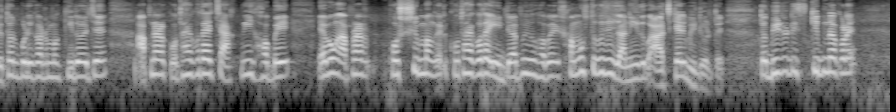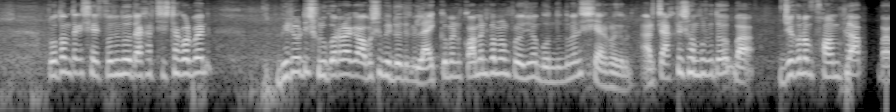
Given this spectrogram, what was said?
বেতন পরিকাঠামো কী রয়েছে, আপনার কোথায় কোথায় চাকরি হবে এবং আপনার পশ্চিমবঙ্গের কোথায় কোথায় ইন্টারভিউ হবে, সমস্ত কিছু জানিয়ে দেবো আজকের ভিডিওতে। তো ভিডিওটি স্কিপ না করে প্রথম থেকে শেষ পর্যন্ত দেখার চেষ্টা করবেন। ভিডিওটি শুরু করার আগে অবশ্যই ভিডিওটিকে লাইক করবেন কমেন্ট করবেন প্রয়োজনীয় বন্ধুদের মধ্যে শেয়ার করে দেবেন। আর চাকরি সম্পর্কিত বা যে কোনো ফর্ম ফিল আপ বা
